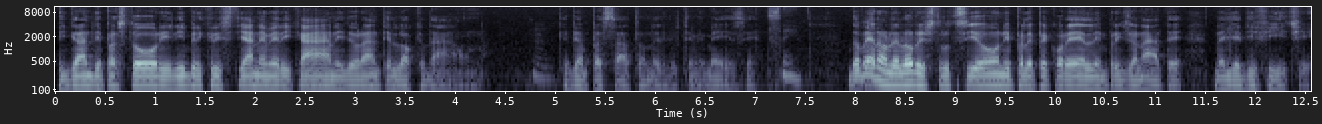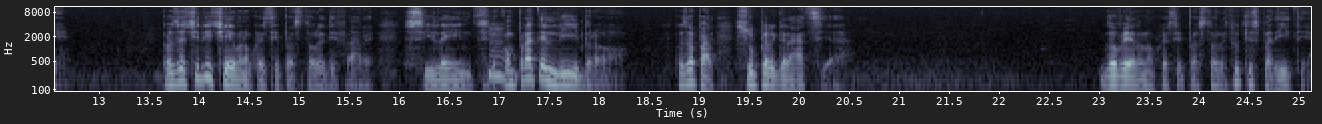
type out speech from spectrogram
I grandi pastori, i libri cristiani americani durante il lockdown mm. che abbiamo passato negli ultimi mesi. Sì. Dove erano le loro istruzioni per le pecorelle imprigionate negli edifici? Cosa ci dicevano questi pastori di fare? Silenzio. Mm. Comprate il libro. Cosa parla? Super grazia. Dove erano questi pastori? Tutti spariti,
